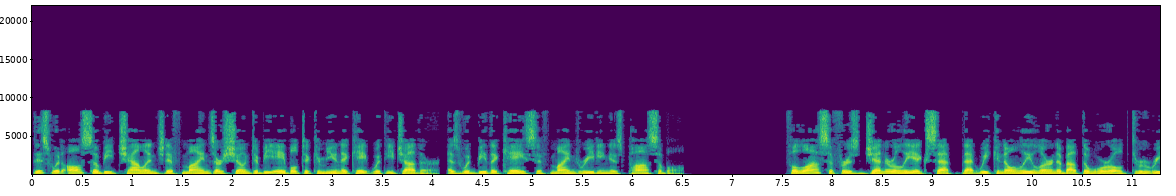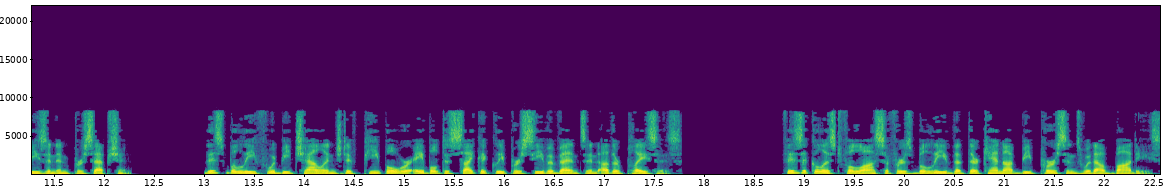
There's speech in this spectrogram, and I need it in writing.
This would also be challenged if minds are shown to be able to communicate with each other, as would be the case if mind reading is possible. Philosophers generally accept that we can only learn about the world through reason and perception. This belief would be challenged if people were able to psychically perceive events in other places. Physicalist philosophers believe that there cannot be persons without bodies.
